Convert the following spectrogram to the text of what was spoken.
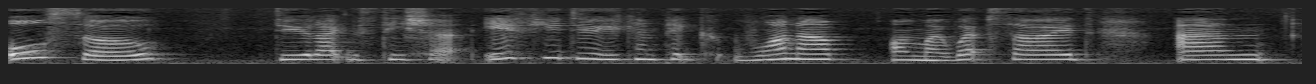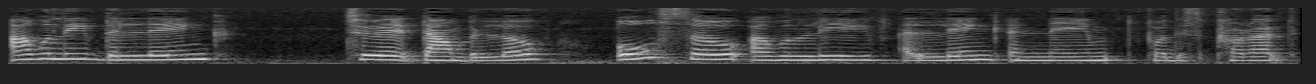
Also, do you like this t-shirt? If you do, you can pick one up on my website. Um, I will leave the link to it down below also, I will leave a link and name for this product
